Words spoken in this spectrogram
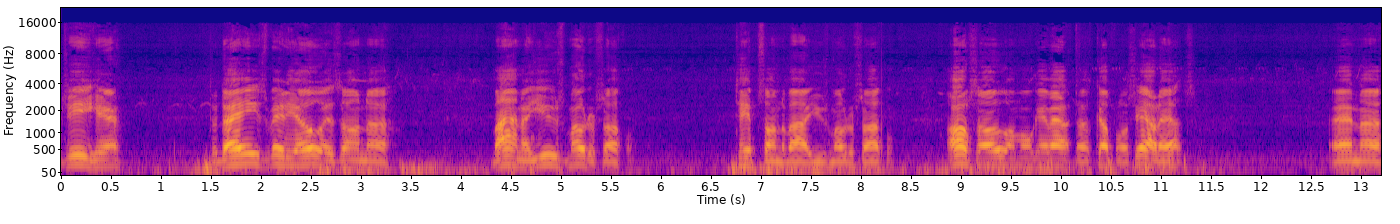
G here. Today's video is on uh, buying a used motorcycle. Tips on to buy a used motorcycle. Also, I'm to give out a couple of shout outs and uh,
